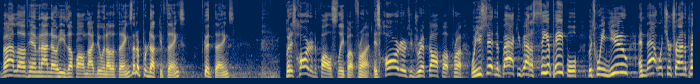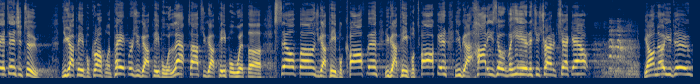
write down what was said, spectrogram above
But I love him and I know he's up all night doing other things that are productive things, good things. But it's harder to fall asleep up front. It's harder to drift off up front. When you sit in the back, you got a sea of people between you and that which you're trying to pay attention to. You got people crumpling papers, you got people with laptops, you got people with uh, cell phones, you got people coughing, you got people talking, you got hotties over here that you're trying to check out. Y'all know you do,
